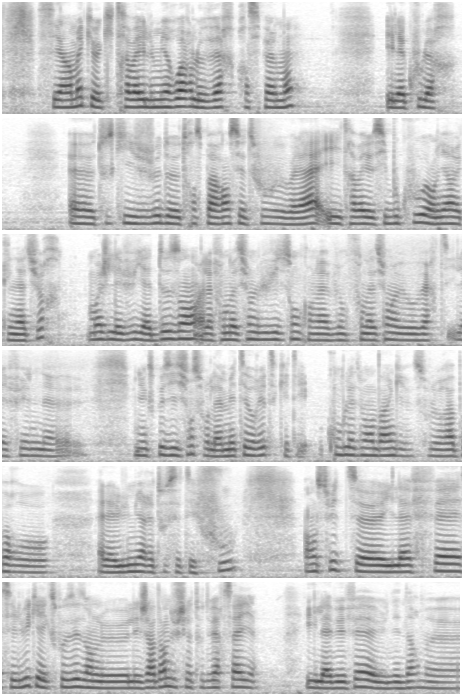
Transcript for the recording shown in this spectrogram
C'est un mec euh, qui travaille le miroir, le verre principalement, et la couleur. Tout ce qui est jeu de transparence et tout, voilà. Et il travaille aussi beaucoup en lien avec la nature. Moi, je l'ai vu il y a deux ans à la Fondation Louis Vuitton, quand la Fondation avait ouverte. Il a fait une, exposition sur la météorite qui était complètement dingue, sur le rapport à la lumière et tout, c'était fou. Ensuite, euh, il a fait, c'est lui qui a exposé dans le, les jardins du château de Versailles. Il avait fait une énorme euh,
